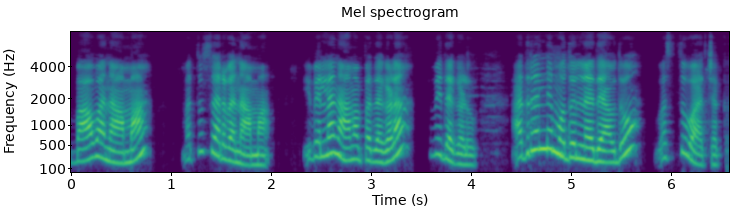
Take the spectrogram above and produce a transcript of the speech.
ಭಾವನಾಮ ಮತ್ತು ಸರ್ವನಾಮ. ಇವೆಲ್ಲ ನಾಮಪದಗಳ ವಿಧಗಳು. ಅದರಲ್ಲಿ ಮೊದಲನೇದು ಯಾವುದು? ವಸ್ತುವಾಚಕ.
